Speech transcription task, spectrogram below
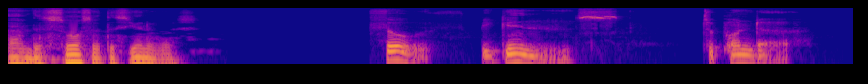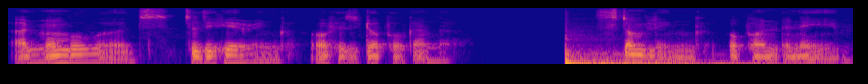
I am the source of this universe. Thoth begins to ponder and mumble words to the hearing of his doppelganger, stumbling upon a name.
